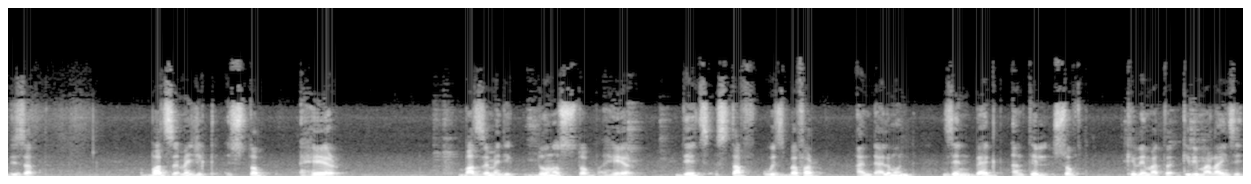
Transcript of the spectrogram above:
dessert. But the magic stop here. But the magic do not stop here. Dates stuffed with butter and almond, then baked until soft caramelized,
